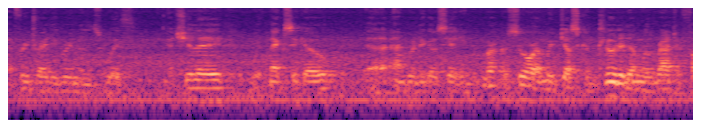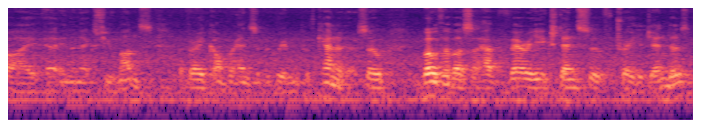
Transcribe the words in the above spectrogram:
uh, free trade agreements with uh, Chile, with Mexico, uh, and we're negotiating with Mercosur, and we've just concluded and will ratify uh, in the next few months a very comprehensive agreement with Canada. So both of us have very extensive trade agendas,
